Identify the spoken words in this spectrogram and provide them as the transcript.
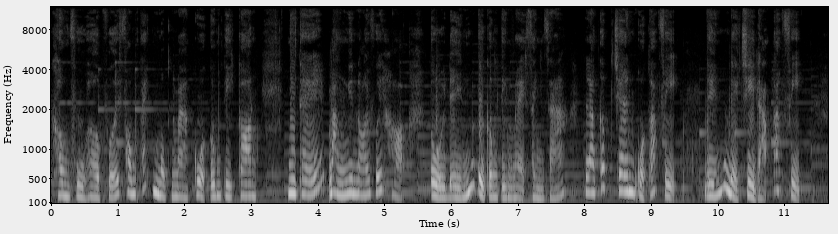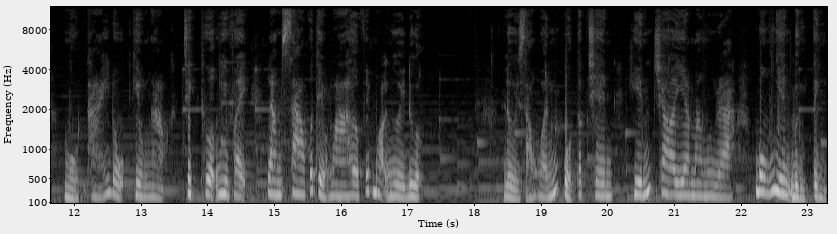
không phù hợp với phong cách mộc mạc của công ty con. Như thế bằng như nói với họ tôi đến từ công ty mẹ sành giá là cấp trên của các vị đến để chỉ đạo các vị. Một thái độ kiêu ngạo, trịch thượng như vậy làm sao có thể hòa hợp với mọi người được. Lời giáo huấn của cấp trên khiến cho Yamamura bỗng nhiên bừng tỉnh.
